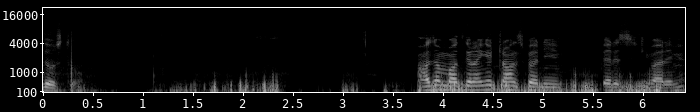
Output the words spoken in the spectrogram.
दोस्तों। आज हम बात करेंगे ट्रांसपेरेंसी के बारे में।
